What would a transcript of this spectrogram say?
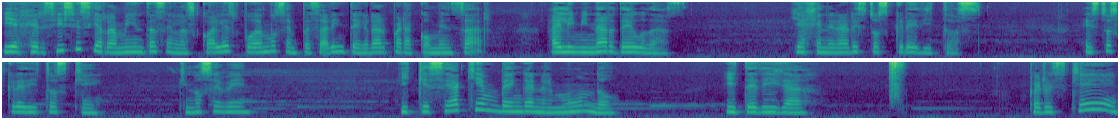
y ejercicios y herramientas en las cuales podemos empezar a integrar para comenzar a eliminar deudas y a generar estos créditos, estos créditos que, que no se ven y que sea quien venga en el mundo y te diga, pero es que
